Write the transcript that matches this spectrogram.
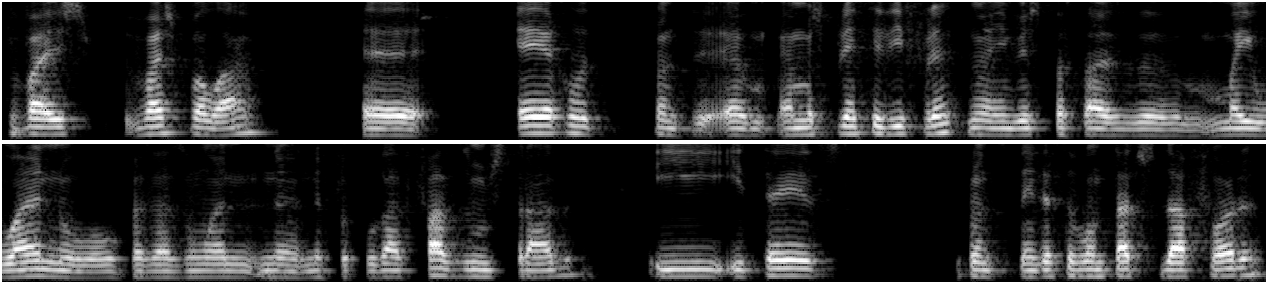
tu vais, vais para lá, uh, é pronto, é, é, uma experiência diferente, não é? Em vez de passares meio ano ou passares um ano na, na faculdade, fazes o mestrado e, e tens, pronto, se tens essa vontade de estudar fora,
